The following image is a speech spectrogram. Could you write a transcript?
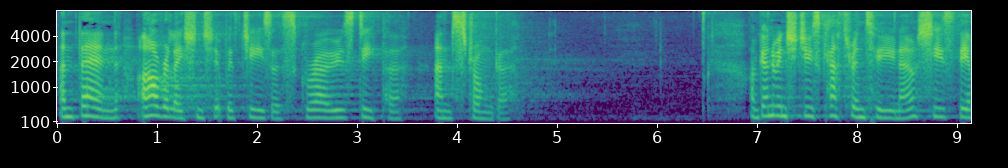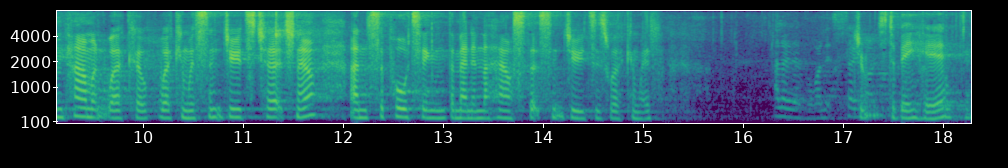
And then our relationship with Jesus grows deeper and stronger. I'm going to introduce Catherine to you now. She's the empowerment worker working with St. Jude's Church now and supporting the men in the house that St. Jude's is working with Hello, everyone. It's so nice to be here. Oh,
